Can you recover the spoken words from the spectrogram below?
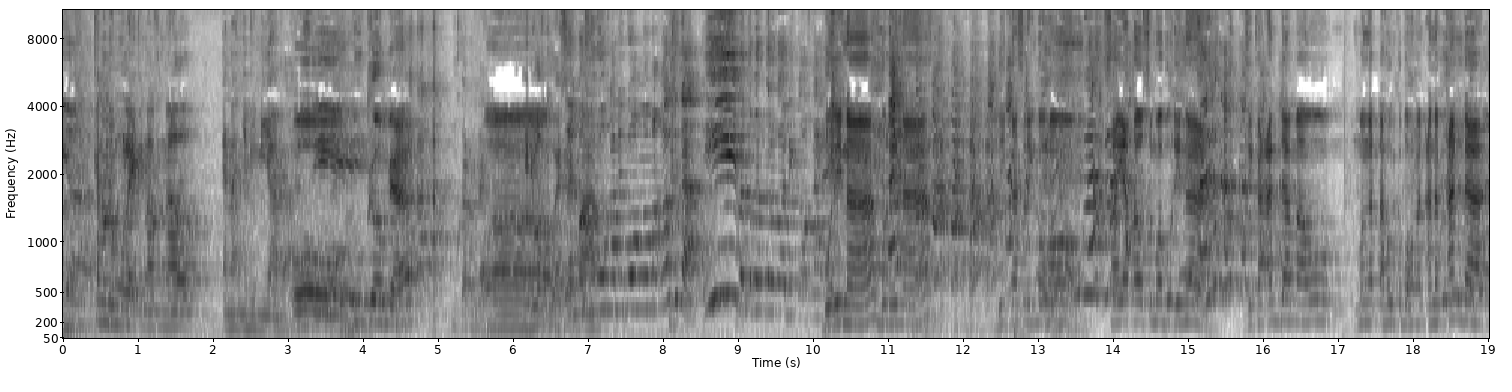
iya. kan udah mulai kenal-kenal enaknya dunia kan. Oh, dugem ya. Bukan bukan. Wah. Jadi waktu Yang SMA kau suruh kami bohong mama kau juga? Ih, betul-betul kau di kau kan. Bu Rina, Bu Rina, Dika sering bohong. Saya tahu semua Bu Rina. Jika Anda mau mengetahui kebohongan anak Anda,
